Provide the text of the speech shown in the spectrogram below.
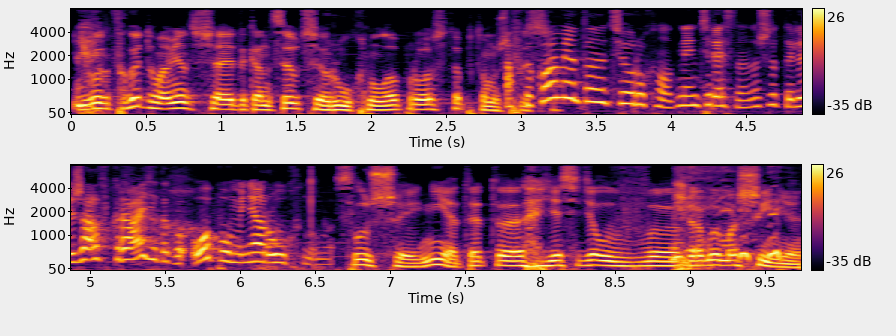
И вот в какой-то момент вся эта концепция рухнула просто, потому что... А в какой момент она тебе рухнула? Мне интересно, ну что, ты лежал в кровати, такой, опа, у меня рухнуло. Слушай, нет, это я сидел в дорогой машине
